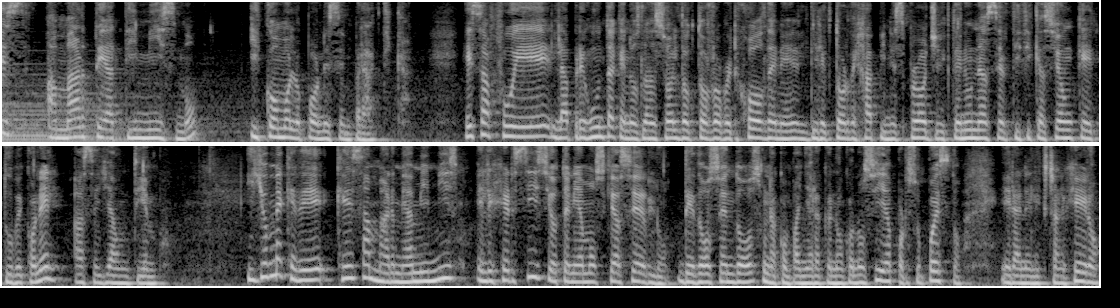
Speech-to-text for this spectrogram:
es amarte a ti mismo y cómo lo pones en práctica? Esa fue la pregunta que nos lanzó el doctor Robert Holden, el director de Happiness Project, en una certificación que tuve con él hace ya un tiempo. Y yo me quedé, ¿qué es amarme a mí mismo? El ejercicio teníamos que hacerlo de dos en dos, una compañera que no conocía, por supuesto, era en el extranjero,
